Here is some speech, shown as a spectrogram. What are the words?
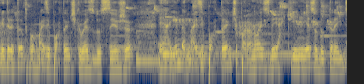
Entretanto, por mais importante que o Êxodo seja, é ainda mais importante para nós ver que em Êxodo 3,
